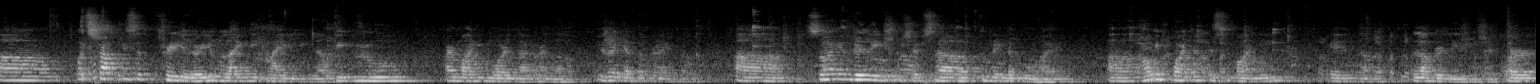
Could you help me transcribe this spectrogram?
uh, what struck me sa trailer, yung line ni Kylie na, we grew our money more than our love. Did I get that right now? Uh, so in relationships sa tunay na buhay, uh, how important is money in uh, love relationship? Or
